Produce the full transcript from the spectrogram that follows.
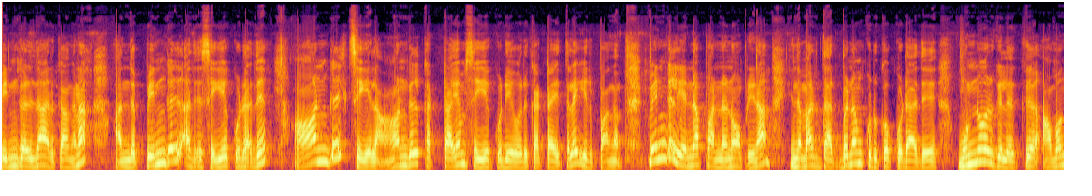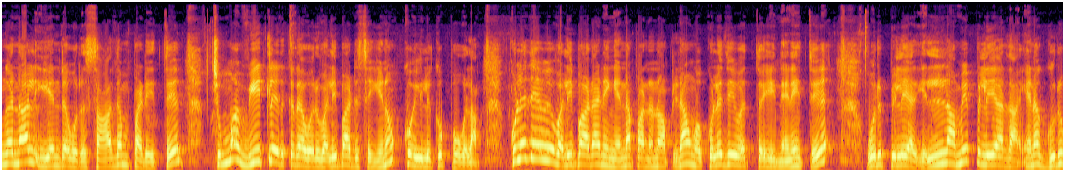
பெண்கள் தான் இருக்காங்கன்னா அந்த பெண்கள் அதை செய்யக்கூடாது. ஆண்கள் செய்யலாம். ஆண்கள் கட்டாயம் செய்யக்கூடிய ஒரு கட்டாயத்தில் இருப்பாங்க. பெண்கள் என்ன பண்ணணும் அப்படின்னா இந்த மாதிரி தர்ப்பணம் கொடுக்கக்கூடாது. முன்னோர்களுக்கு அவங்கனால் இயன்ற ஒரு சாதம் படைத்து சும்மா வீட்டில் இருக்கிற ஒரு வழிபாடு செய்யணும் கோயிலுக்கு போகலாம். குலதெய்வ வழிபாடாக நீங்கள் என்ன பண்ணணும் அப்படின்னா உங்கள் குலதெய்வத்தை நினைத்து ஒரு பிள்ளையார் எல்லாமே பிள்ளையார் தான். ஏன்னா குரு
